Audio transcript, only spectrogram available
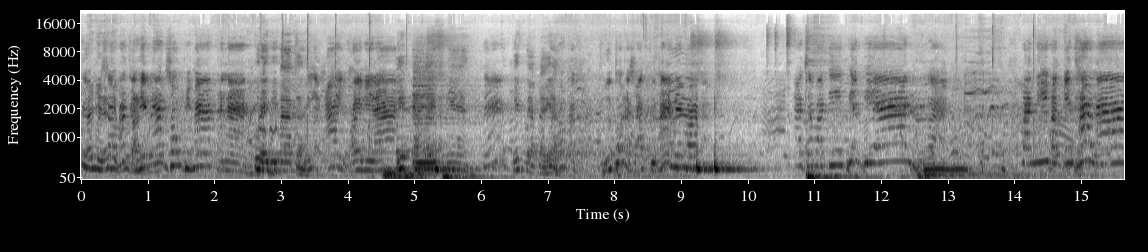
ตื่นมาสมัครกับเฮ็ดงานทรงผีมากนะนะผู้ใดพี่มากอะอุ้ยไอ้ใครนี่ล่ะเฮ็ดแบบไหนล่ะแม่นะเฮ็ดแบบไหนล่ะถือโทรศัพท์ถือหน้าเมียนมาอะสวัสดีเพียนเพียนว่าวันนี้มากินข้าวนะ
